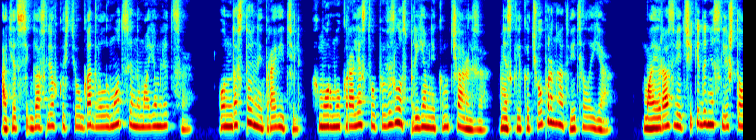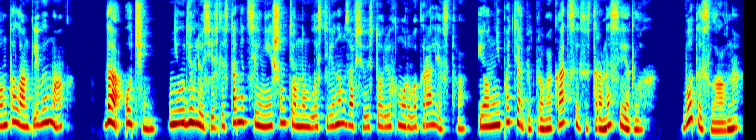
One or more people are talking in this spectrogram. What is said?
Отец всегда с легкостью угадывал эмоции на моем лице. Он достойный правитель. Хмурому королевству повезло с преемником Чарльза. Несколько чопорно ответила я. Мои разведчики донесли, что он талантливый маг. Да, очень. Не удивлюсь, если станет сильнейшим темным властелином за всю историю Хмурого Королевства, и он не потерпит провокации со стороны светлых. Вот и славно.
